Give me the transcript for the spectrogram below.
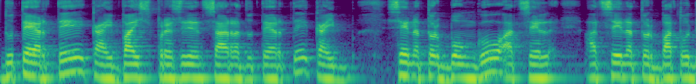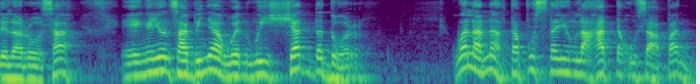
Duterte, kay Vice President Sara Duterte, kay Senator Bongo at, Sel- at Senator Bato de la Rosa. Eh ngayon sabi niya, when we shut the door, wala na, tapos na yung lahat ng usapan.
